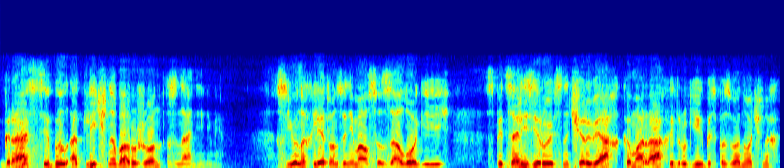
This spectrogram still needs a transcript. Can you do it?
Грасси был отлично вооружен знаниями. С юных лет он занимался зоологией, специализируясь на червях, комарах и других беспозвоночных.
